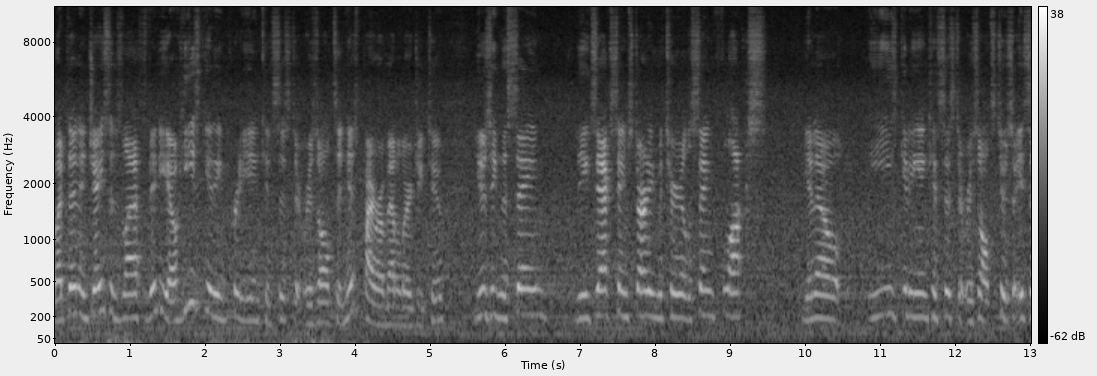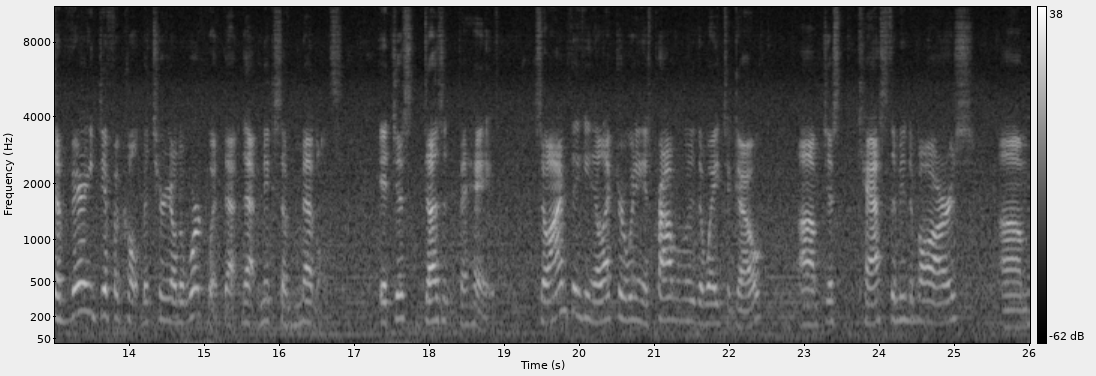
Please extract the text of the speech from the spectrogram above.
But then in Jason's last video, he's getting pretty inconsistent results in his pyrometallurgy too, using the same, the exact same starting material, the same flux, you know, he's getting inconsistent results too. So it's a very difficult material to work with, that, that mix of metals. It just doesn't behave. So I'm thinking electrowinning is probably the way to go. Um, just cast them into bars. Um,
